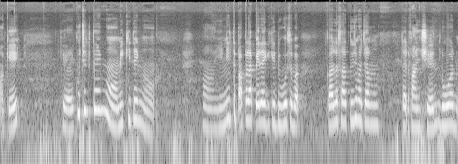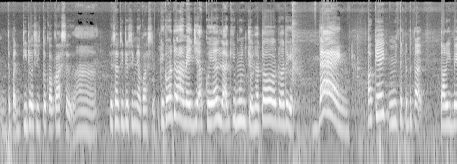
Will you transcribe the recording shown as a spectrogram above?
okay. Okay, kucing tengok. Miki tengok. Ha, ini tempat pelapik lagi kedua sebab kalau satu je macam tak function dua tempat tidur situ kau rasa ha dia satu tidur sini aku rasa. Okey kau tengok magic aku ya. Lagi muncul. Satu dua tiga. Bang! Okey ni tempat-tempat taribe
